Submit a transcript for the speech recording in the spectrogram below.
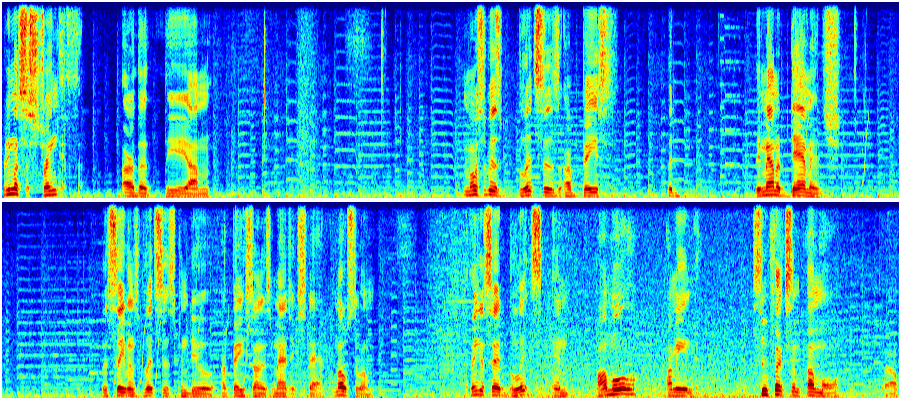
pretty much the strength are the the um, most of his blitzes are based the the amount of damage that Sabin's blitzes can do are based on his magic stat. Most of them. I think it said Blitz and Pummel. I mean, Suplex and Pummel. Well,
